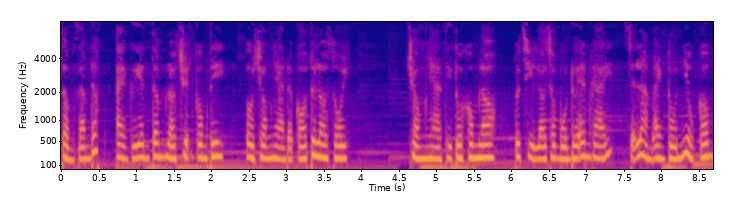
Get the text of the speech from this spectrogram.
Tổng giám đốc, anh cứ yên tâm lo chuyện công ty, ở trong nhà đã có tôi lo rồi. Trong nhà thì tôi không lo, tôi chỉ lo cho bốn đứa em gái, sẽ làm anh tốn nhiều công.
